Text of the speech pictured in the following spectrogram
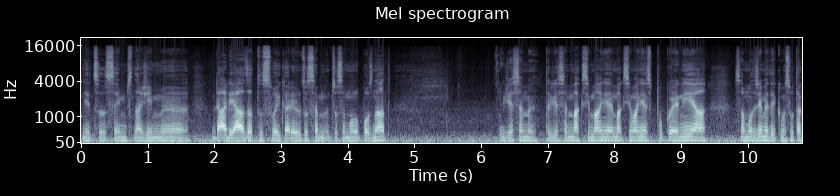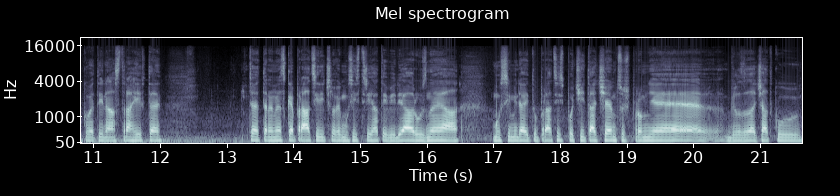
něco se jim snažím eh, dát já za tu svoji kariéru, co jsem, co jsem mohl poznat. Takže jsem, takže jsem maximálně, maximálně spokojený a samozřejmě teď jsou takové ty nástrahy v té, té trenerské práci, kdy člověk musí stříhat ty videa různé a musí mi dát tu práci s počítačem, což pro mě byl za začátku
